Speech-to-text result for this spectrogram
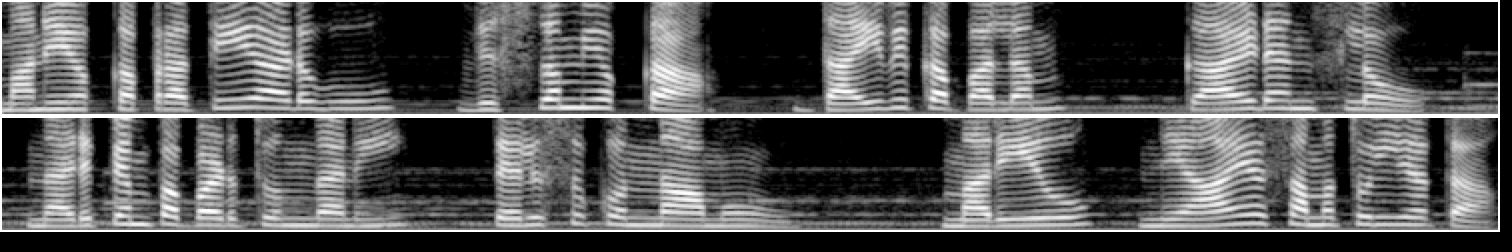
మన యొక్క ప్రతి అడుగు విశ్వం యొక్క దైవిక బలం గైడెన్స్లో నడిపింపబడుతుందని తెలుసుకున్నాము. మరియు న్యాయ సమతుల్యత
